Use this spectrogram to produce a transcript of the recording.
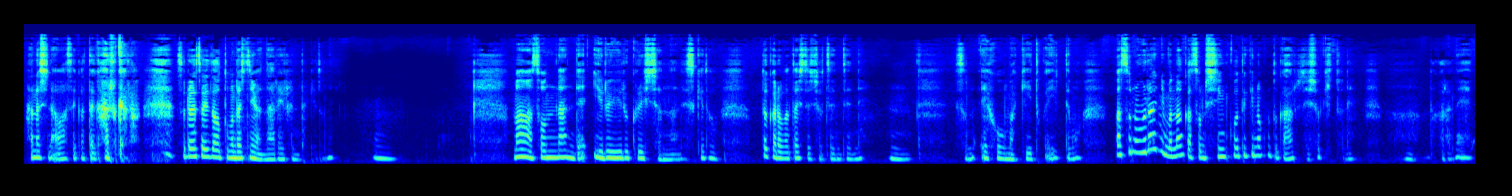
話の合わせ方があるから、それはそれでお友達にはなれるんだけどね。うん。まあそんなんでゆるゆるクリスチャンなんですけど、だから私たちは全然ね、うん。その恵方巻きとか言っても、まあその裏にもなんかその信仰的なことがあるでしょ、きっとね。からね、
